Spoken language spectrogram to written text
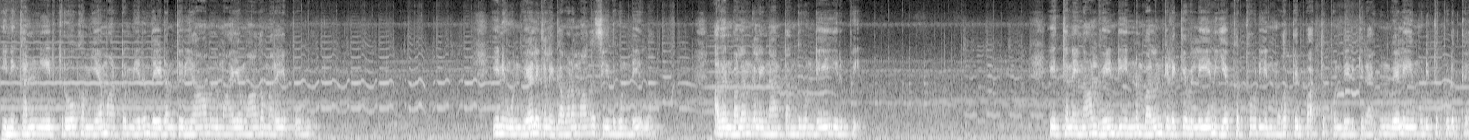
இனி கண்ணீர் துரோகம் ஏமாற்றம் இருந்த இடம் தெரியாமல் மாயமாக மறையப் போகும். இனி உன் வேலைகளை கவனமாக செய்து கொண்டே வா. அதன் பலன்களை நான் தந்து கொண்டே இருப்பேன். இத்தனை நாள் வேண்டி இன்னும் பலன் கிடைக்கவில்லையேன்னு ஏக்கத்தோடு என் முகத்தை பார்த்து கொண்டிருக்கிறாய். உன் வேலையை முடித்து கொடுக்க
